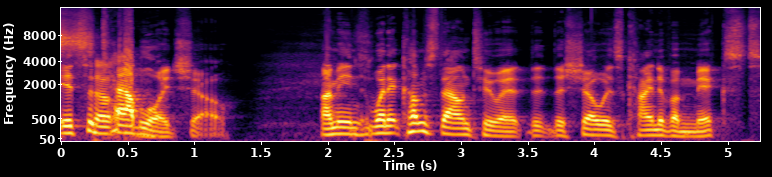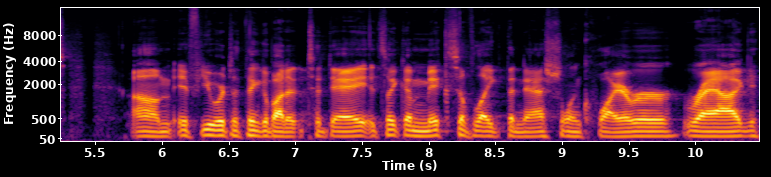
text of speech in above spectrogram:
It's so- a tabloid show. I mean, when it comes down to it, the, the show is kind of a mix. Um, if you were to think about it today, it's like a mix of like the National Enquirer rag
